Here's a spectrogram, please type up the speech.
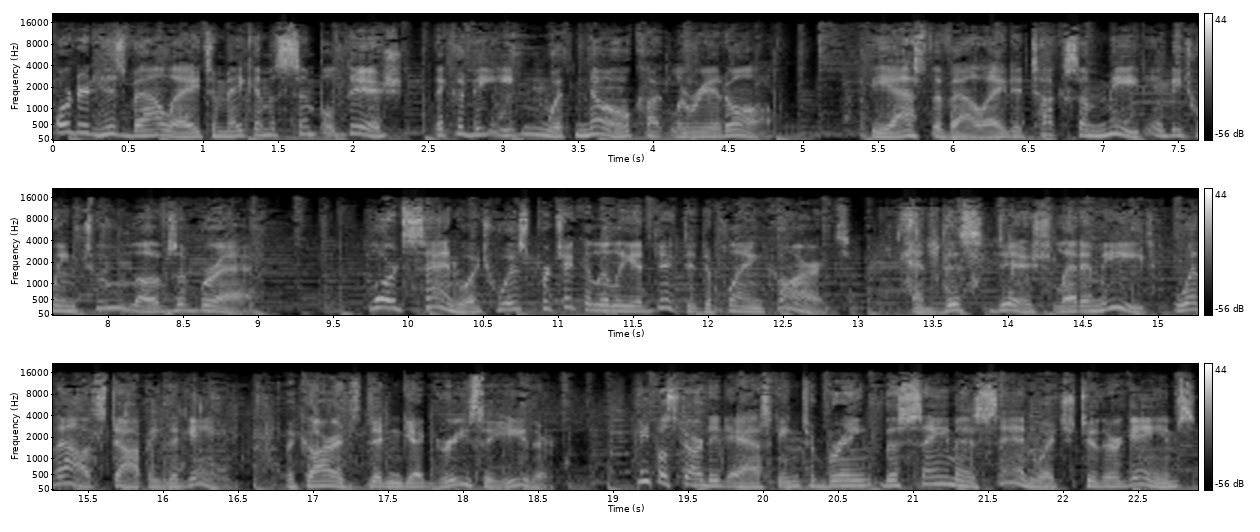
ordered his valet to make him a simple dish that could be eaten with no cutlery at all. He asked the valet to tuck some meat in between two loaves of bread. Lord Sandwich was particularly addicted to playing cards, and this dish let him eat without stopping the game. The cards didn't get greasy either. People started asking to bring the same as sandwich to their games,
